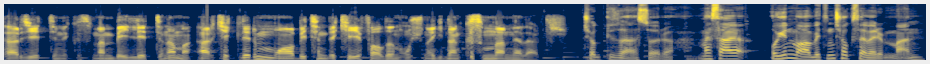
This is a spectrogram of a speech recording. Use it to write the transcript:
tercih ettiğini kısmen belli ettin ama erkeklerin muhabbetinde keyif aldığın, hoşuna giden kısımlar nelerdir? Çok güzel soru. Mesela oyun muhabbetini çok severim ben.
